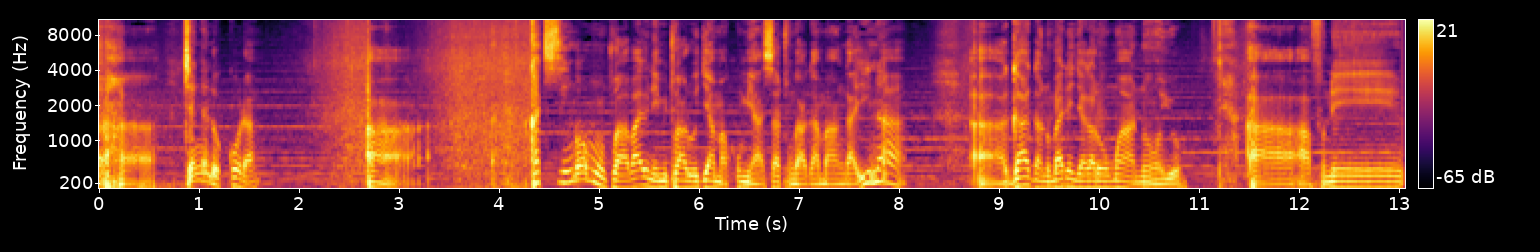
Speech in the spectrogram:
Aha. Kyengenda okukola ah, kati singa omuntu abaayo n'emitwalo gy'amakumi asatu ng'agamba nga ayina ah, gaagano mbadde njagala omwana oyo ah, afune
